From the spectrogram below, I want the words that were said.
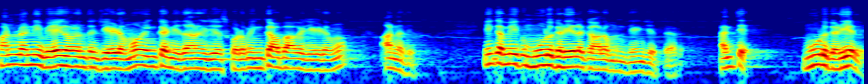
పనులన్నీ వేగవంతం చేయడమో ఇంకా నిదానంగా చేసుకోవడమో ఇంకా బాగా చేయడమో అన్నది. ఇంకా మీకు మూడు గడియల కాలం ఉంది అని చెప్పారు. అంతే. మూడు గడియలు.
